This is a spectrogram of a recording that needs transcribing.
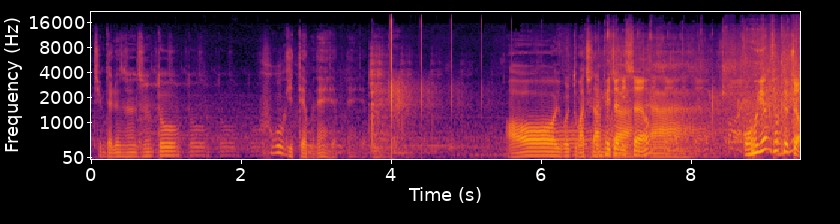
지금 넬린 선수는 또 후구기 때문에 어 이걸 또 맞춰냅니다. 회전이 있어요. 야, 오연속 득점.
